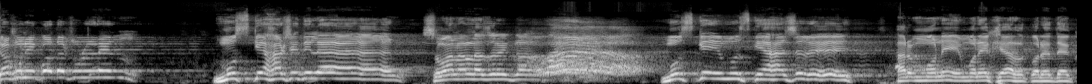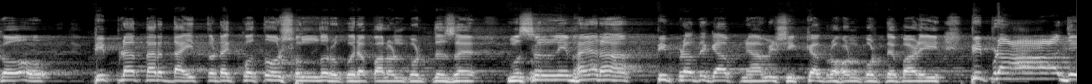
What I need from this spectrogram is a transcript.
যখন এই কথা শুনলেন, মুসকে হাসি দিলেন সোমান আল্লাহ মুসকে মুসকে হাসবে আর মনে মনে খেয়াল করে দেখো, পিঁপড়া তার দায়িত্বটা কত সুন্দর করে পালন করতেছে। মুসল্লি ভাইয়েরা, পিঁপড়া থেকে আপনি, আমি শিক্ষা গ্রহণ করতে পারি। পিঁপড়া যে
